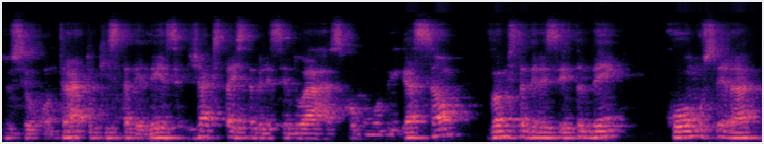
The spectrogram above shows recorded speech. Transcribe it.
do seu contrato que estabeleça, já que está estabelecendo arras como uma obrigação, vamos estabelecer também como será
